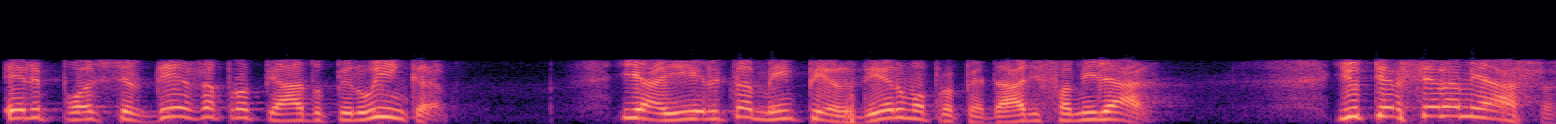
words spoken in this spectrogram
ele pode ser desapropriado pelo INCRA. E aí ele também perder uma propriedade familiar. E o terceira ameaça,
